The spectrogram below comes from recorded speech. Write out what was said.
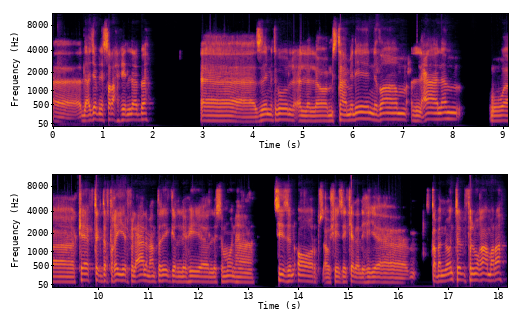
آه اللي عجبني صراحة في اللعبة آه زي ما تقول ال- مستعملين نظام العالم وكيف تقدر تغير في العالم عن طريق اللي هي اللي يسمونها season orbs أو شيء زي كذا اللي هي طبعا وأنت في المغامرة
